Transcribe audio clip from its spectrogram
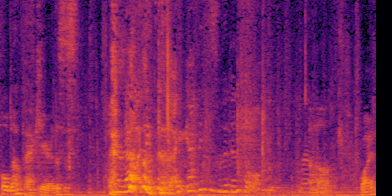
pulled up back here? This is. I don't know. I think this. I, I think this is the dental room. Oh. Why?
